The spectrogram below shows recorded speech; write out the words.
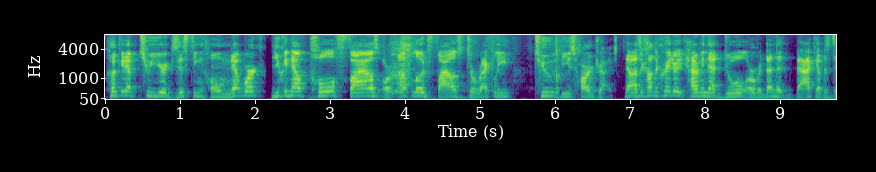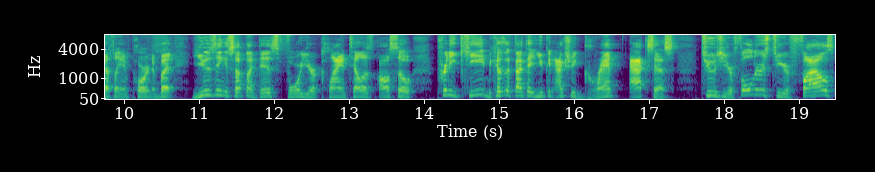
hook it up to your existing home network. You can now pull files or upload files directly to these hard drives. Now, as a content creator, having that dual or redundant backup is definitely important, but using something like this for your clientele is also pretty key because of the fact that you can actually grant access to your folders, to your files,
